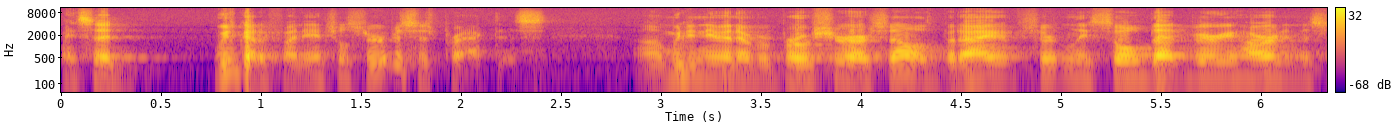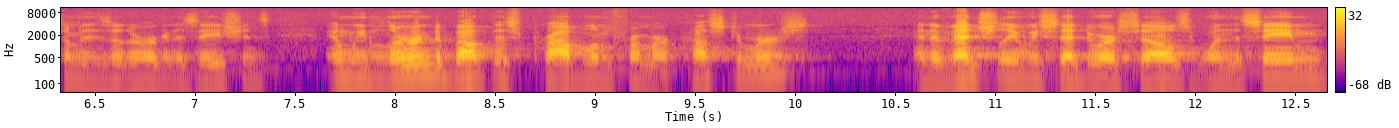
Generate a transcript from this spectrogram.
I said, we've got a financial services practice. Um, we didn't even have a brochure ourselves, but I certainly sold that very hard into some of these other organizations. And we learned about this problem from our customers. And eventually we said to ourselves, when the same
